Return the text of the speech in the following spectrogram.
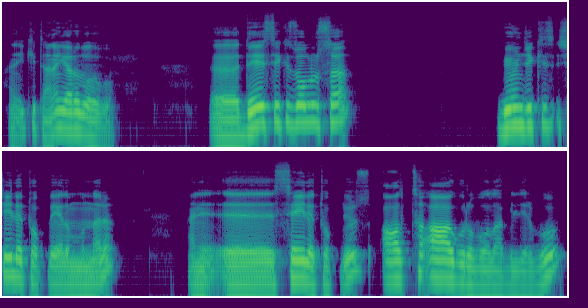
Hani iki tane yarı dolu bu. Ee, D8 olursa bir önceki şeyle toplayalım bunları. Hani e, S ile topluyoruz. 6A grubu olabilir bu.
